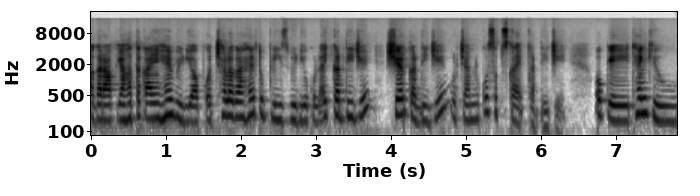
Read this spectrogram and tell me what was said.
अगर आप यहाँ तक आए हैं वीडियो आपको अच्छा लगा है तो प्लीज़ वीडियो को लाइक कर दीजिए शेयर कर दीजिए और चैनल को सब्सक्राइब कर दीजिए। ओके थैंक यू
